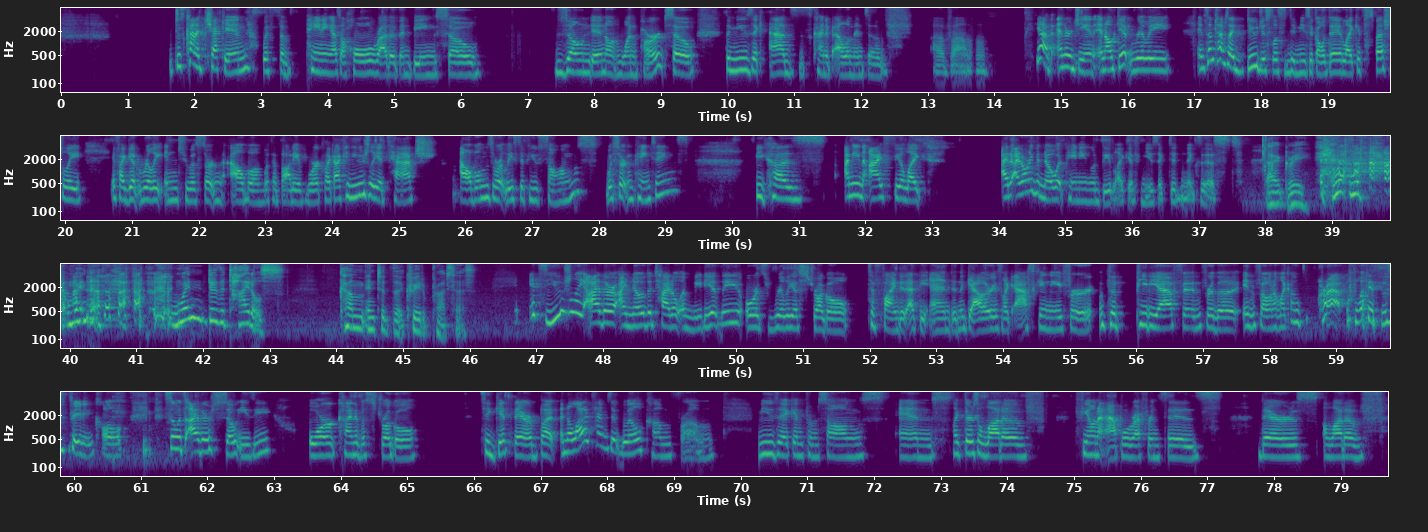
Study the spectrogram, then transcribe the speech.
just kind of check in with the painting as a whole rather than being so zoned in on one part. So the music adds this kind of element of of um yeah, of energy and, and I'll get really and sometimes I do just listen to music all day. Like if, especially if I get really into a certain album with a body of work, like I can usually attach albums or at least a few songs with certain paintings because I mean, I feel like I, I, don't even know what painting would be like if music didn't exist. I agree. when, when, uh, when do the titles come into the creative process? It's usually either I know the title immediately or it's really a struggle to find it at the end and the gallery is like asking me for the PDF and for the info. And I'm like, oh crap, what is this painting called? so it's either so easy or kind of a struggle to get there. But, and a lot of times it will come from music and from songs. And like there's a lot of Fiona Apple references. There's a lot of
